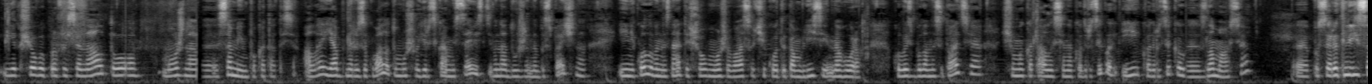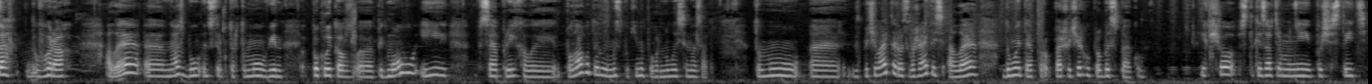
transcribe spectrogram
І якщо ви професіонал, то можна е, самим покататися. Але я б не ризикувала, тому що гірська місцевість вона дуже небезпечна, і ніколи ви не знаєте, що може вас очікувати там в лісі на горах. Колись була не ситуація, що ми каталися на квадроциклах, і квадроцикл е, зламався е, посеред ліса в горах. Але в нас був інструктор, тому він покликав підмогу і все приїхали, полагодили. і Ми спокійно повернулися назад. Тому відпочивайте, розважайтесь, але думайте про першу чергу про безпеку. Якщо все таки завтра мені пощастить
